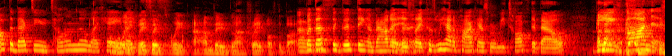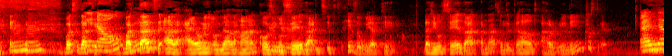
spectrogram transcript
off the back, do you tell them though, like, hey, oh, wait, like wait, this wait, is wait. I- I'm very blunt right off the bat. But that's the good thing about it is Okay. like because we had a podcast where we talked about being honest. But see, that's You know? but that's the other irony on the other hand, because Mm-hmm. you'll say that it's, it's here's a weird thing that you'll say that, and that's when the girls are really interested. I know.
